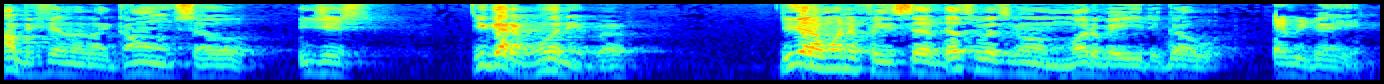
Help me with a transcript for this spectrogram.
I'll be feeling like going, so you just you gotta win it, bro. You gotta win it for yourself. That's what's gonna motivate you to go every day.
